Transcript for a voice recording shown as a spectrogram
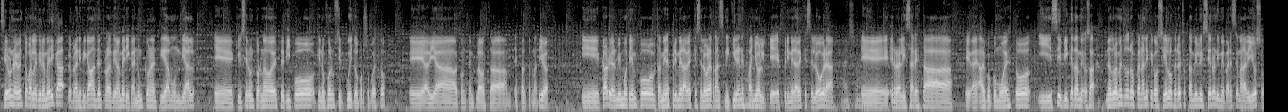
si era un evento para Latinoamérica, lo planificaban dentro de Latinoamérica, nunca una entidad mundial eh, que hiciera un torneo de este tipo, que no fuera un circuito, por supuesto, eh, había contemplado esta, esta alternativa. Y claro, y al mismo tiempo también es primera vez que se logra transmitir en español, que es primera vez que se logra eh, realizar esta eh, algo como esto. Y sí, vi que también, o sea, naturalmente otros canales que consiguieron los derechos también lo hicieron y me parece maravilloso.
